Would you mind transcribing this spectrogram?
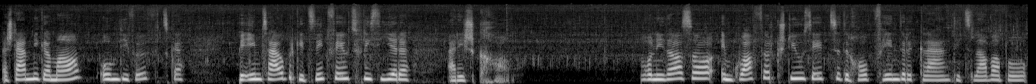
Ein stämmiger Mann, um die 50. Bei ihm selber gibt es nicht viel zu frisieren, er ist kahl. Als ich da so im Coiffeurgestühl sitze, der Kopf hintergelehnt ins Lavabo,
